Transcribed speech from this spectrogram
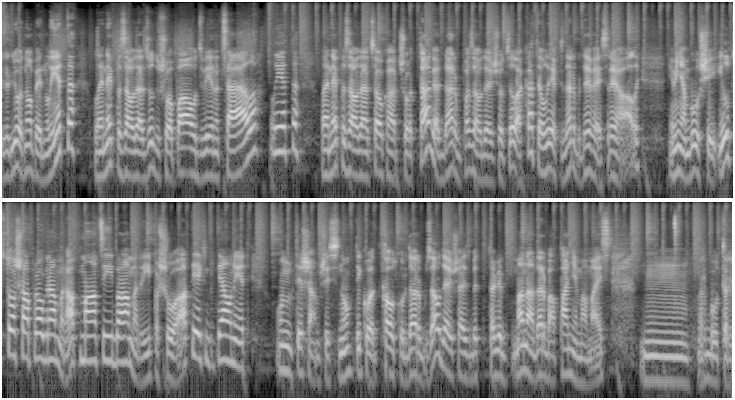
ir ļoti nopietna lieta, lai nepazaudētu zudušo paudzi viena cēla lieta. Lai nepazaudētu savukārt šo tagad darbu pazaudējušo cilvēku, kā tev liekas, darba devējs reāli? Ja viņam būs šī ilgstošā programma ar apmācībām, ar īpašo attieksmi pret jaunieti. Un tiešām šis nu, tikko kaut kur darbu zaudējušais, bet tagad manā darbā paņemamais, mm, varbūt ar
